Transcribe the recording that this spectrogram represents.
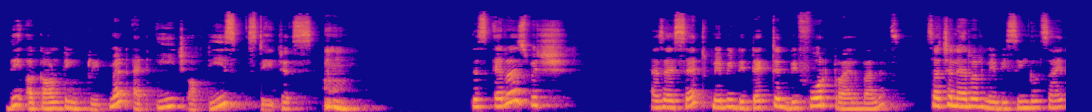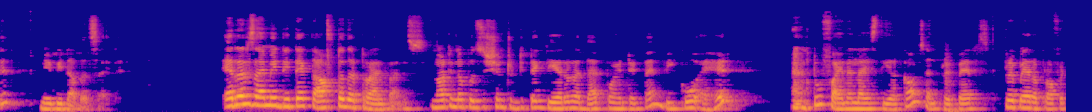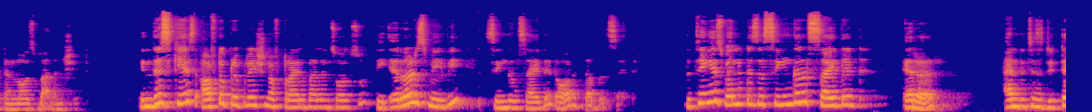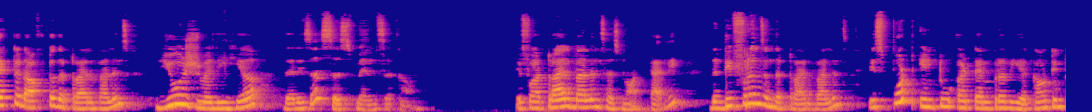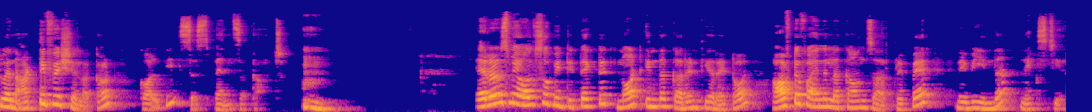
the accounting treatment at each of these stages. These errors which as I said, may be detected before trial balance. Such an error may be single-sided, may be double-sided. Errors I may detect after the trial balance. Not in a position to detect the error at that point in time. We go ahead and to finalize the accounts and prepare, prepare a profit and loss balance sheet. In this case, after preparation of trial balance also, the errors may be single-sided or double-sided. The thing is when it is a single-sided error and it is detected after the trial balance, usually here there is a suspense account. If our trial balance has not tallied, the difference in the trial balance is put into a temporary account, into an artificial account called the suspense account. Errors may also be detected not in the current year at all, after final accounts are prepared, maybe in the next year.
